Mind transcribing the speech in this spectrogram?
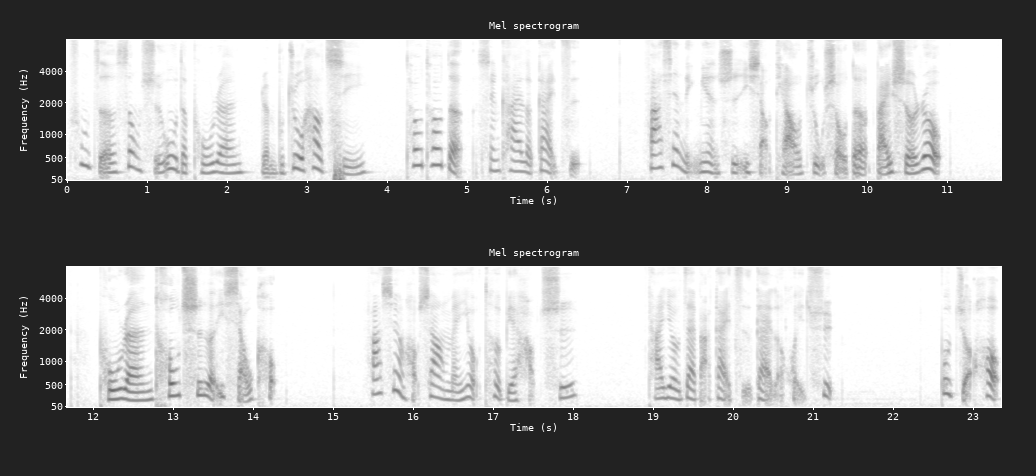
负责送食物的仆人忍不住好奇，偷偷的掀开了盖子。发现里面是一小条煮熟的白蛇肉，仆人偷吃了一小口，发现好像没有特别好吃，他又再把盖子盖了回去。不久后，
